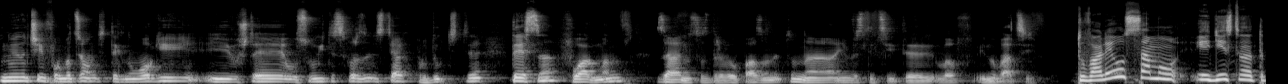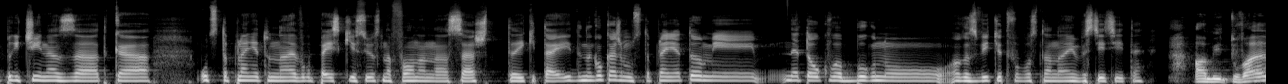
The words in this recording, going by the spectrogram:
Но иначе информационните технологии и въобще услугите свързани с тях, продуктите, те са флагман заедно с здравеопазването на инвестициите в иновации. Това ли е само единствената причина за така отстъплението на Европейския съюз на фона на САЩ и Китай. И да не го кажем отстъплението, ами не толкова бурно развитие в областта на инвестициите. Ами това е,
